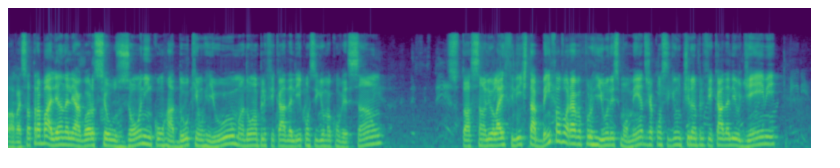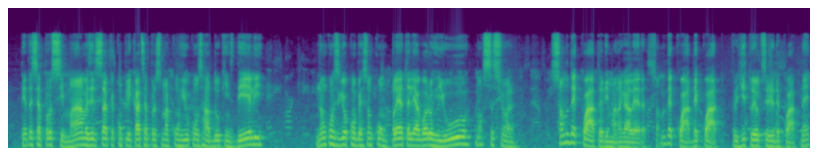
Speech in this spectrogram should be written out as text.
Ó, vai só trabalhando ali agora o seu zoning com o Hadouken o Ryu. Mandou uma amplificada ali, conseguiu uma conversão. Situação ali, o Life Elite tá bem favorável pro Ryu nesse momento. Já conseguiu um tiro amplificado ali o Jamie. Tenta se aproximar, mas ele sabe que é complicado se aproximar com o Ryu com os Hadoukens dele. Não conseguiu a conversão completa ali agora o Ryu. Nossa senhora. Só no D4 ali, mano, galera. Só no D4, D4. Acredito eu que seja D4, né?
